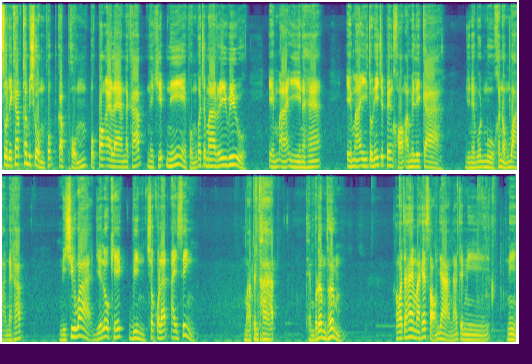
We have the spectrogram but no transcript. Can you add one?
สวัสดีครับท่านผู้ชมพบกับผมปกป้องไอแลนด์นะครับ ในคลิปนี้ผมก็จะมารีวิว MRE นะฮะ MRE ตัวนี้จะเป็นของอเมริกา อยู่ในหมวดหมู่ขนมหวานนะครับ มีชื่อว่า Yellow Cake Win Chocolate Icing มาเป็นถาด แถมเริ่มเทิมเขาก็จะให้มาแค่ 2 อย่างนะ จะมีนี่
